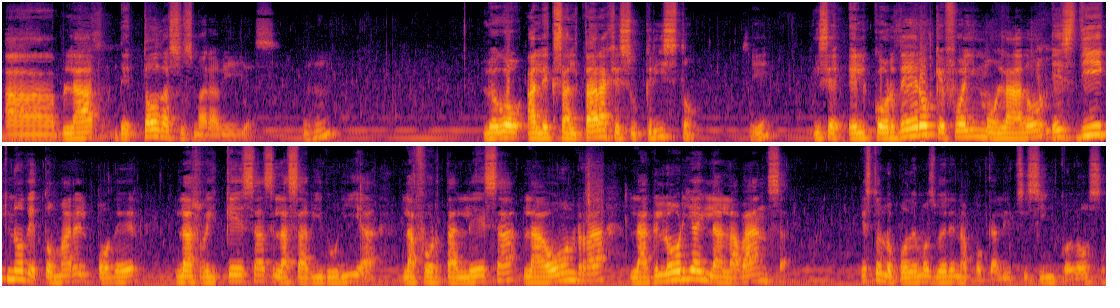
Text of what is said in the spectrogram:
hablad de todas sus maravillas. Luego, al exaltar a Jesucristo, ¿sí? Dice, el cordero que fue inmolado es digno de tomar el poder, las riquezas, la sabiduría, la fortaleza, la honra, la gloria y la alabanza. Esto lo podemos ver en Apocalipsis 5:12.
